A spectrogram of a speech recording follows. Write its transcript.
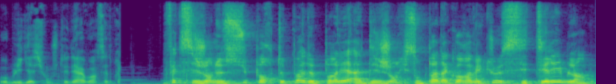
obligation. Je tenais à avoir cette En fait, ces gens ne supportent pas de parler à des gens qui sont pas d'accord avec eux. C'est terrible, hein.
